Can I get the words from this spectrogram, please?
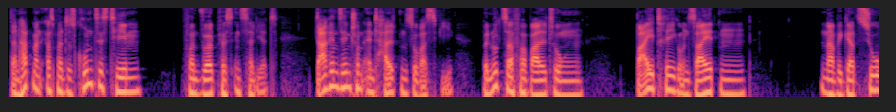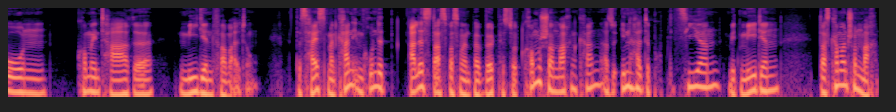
dann hat man erstmal das Grundsystem von WordPress installiert. Darin sind schon enthalten sowas wie Benutzerverwaltung, Beiträge und Seiten, Navigation, Kommentare, Medienverwaltung. Das heißt, man kann im Grunde alles das, was man bei WordPress.com schon machen kann, also Inhalte publizieren mit Medien, das kann man schon machen.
